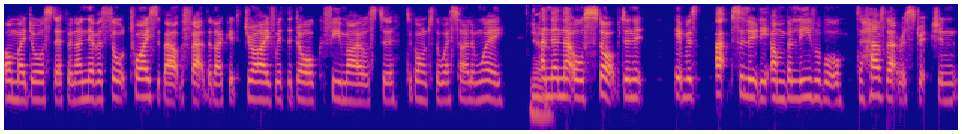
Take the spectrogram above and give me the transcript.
on my doorstep. And I never thought twice about the fact that I could drive with the dog a few miles to, to go onto the West Highland Way. Yeah. And then that all stopped, and it it was absolutely unbelievable to have that restriction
